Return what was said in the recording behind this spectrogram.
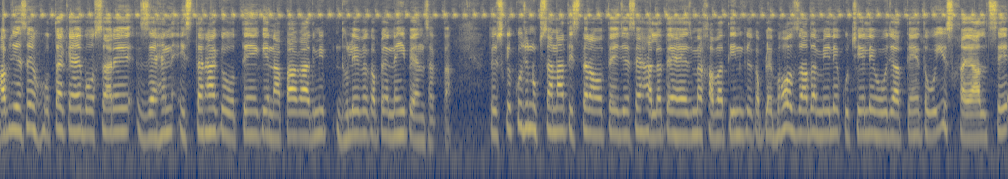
अब जैसे होता क्या है, बहुत सारे जहन इस तरह के होते हैं कि नापाक आदमी धुले हुए कपड़े नहीं पहन सकता। तो इसके कुछ नुकसान इस तरह होते हैं, जैसे हालत हैज़ में ख़वान के कपड़े बहुत ज़्यादा मेले कुचेले हो जाते हैं तो वो इस ख्याल से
